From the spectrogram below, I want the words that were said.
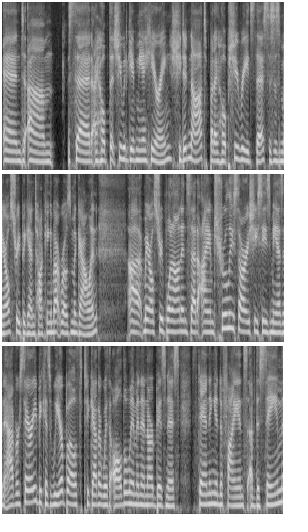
and. Um, said, I hope that she would give me a hearing. She did not, but I hope she reads this. This is Meryl Streep again talking about Rose McGowan. Uh, Meryl Streep went on and said, I am truly sorry she sees me as an adversary because we are both, together with all the women in our business, standing in defiance of the same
